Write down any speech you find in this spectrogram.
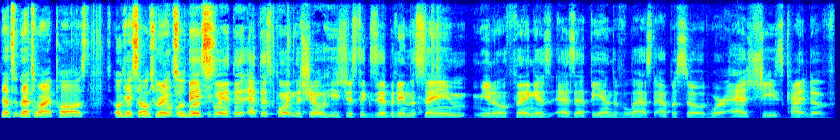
That's that's why I paused. Okay, sounds You great. know, but so basically, at, the, at this point in the show, he's just exhibiting the same, you know, thing as as at the end of the last episode, where as she's kind of,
